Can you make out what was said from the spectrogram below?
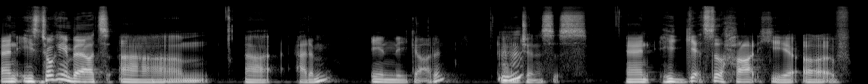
and he's talking about um, uh, Adam in the garden and Genesis. And he gets to the heart here of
